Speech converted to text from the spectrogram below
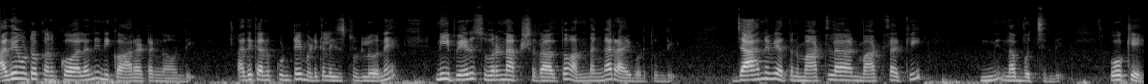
అదేమిటో కనుక్కోవాలని నీకు ఆరాటంగా ఉంది. అది కనుక్కుంటే మెడికల్ హిస్టరీలోనే నీ పేరు సువర్ణాక్షరాలతో అందంగా రాయబడుతుంది. జాహ్నవి అతను మాట్లా మాటలకి నవ్వొచ్చింది. ఓకే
